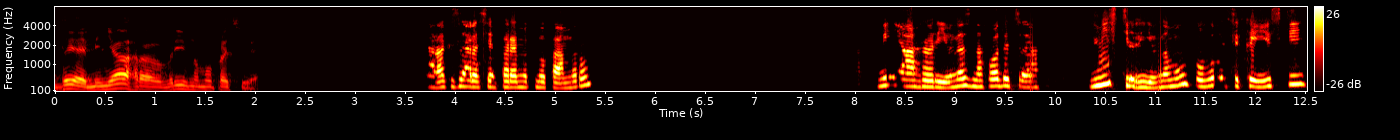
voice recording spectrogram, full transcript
де Мініагра в Рівному працює. Так, зараз я перемикну камеру. Так, Міні-Агро Рівне знаходиться в місті Рівному по вулиці Київській,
